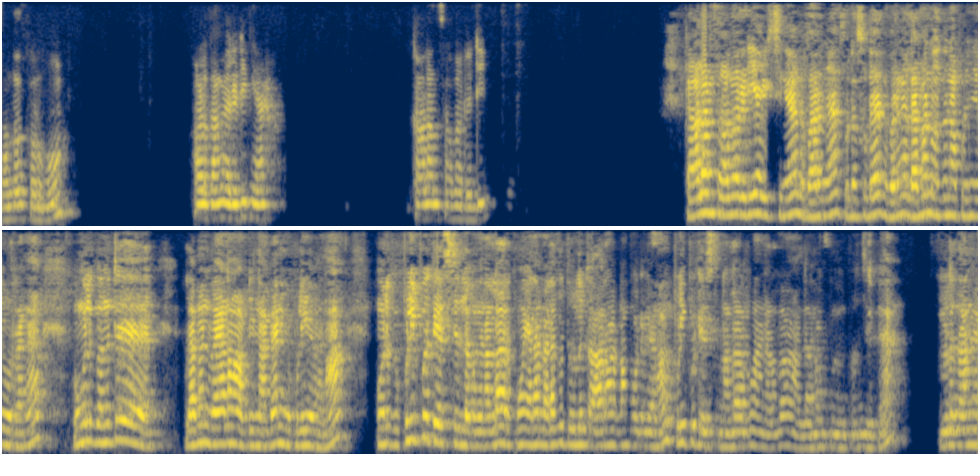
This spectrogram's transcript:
சந்தோஷம் இருக்கும். அவ்வளோதாங்க ரெடிங்க காளான் சாதம் ரெடி காளான் சாதம் ரெடி ஆயிடுச்சுங்க. இந்த பாருங்க சுட சுட. இந்த பாருங்க லெமன் வந்து நான் புளிஞ்சு விடுறேங்க. உங்களுக்கு வந்துட்டு லெமன் வேணாம் அப்படின்னாக்கா நீங்க புளிய வேணாம். உங்களுக்கு புளிப்பு டேஸ்ட் இல்லை கொஞ்சம் நல்லா இருக்கும். ஏன்னா மிளகு தூள் காரம் எல்லாம் போட்டுக்கலாம் புளிப்பு டேஸ்ட் நல்லா இருக்கும். அதனால தான் லெமன் புரிஞ்சிருக்கேன் இவ்வளவுதாங்க.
